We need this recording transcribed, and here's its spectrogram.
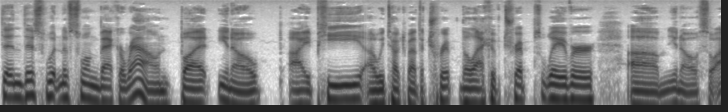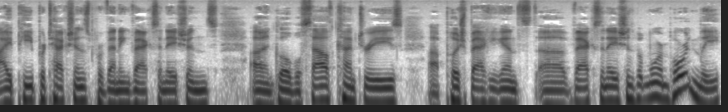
then this wouldn't have swung back around. But you know, IP. Uh, we talked about the trip, the lack of TRIPS waiver. Um, you know, so IP protections preventing vaccinations uh, in global South countries, uh, pushback against uh, vaccinations, but more importantly,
